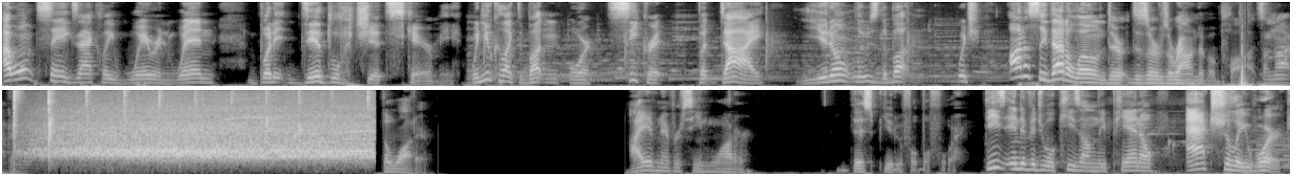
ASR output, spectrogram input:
I won't say exactly where and when, but it did legit scare me. When you collect a button or secret, but die, you don't lose the button, which honestly, that alone de deserves a round of applause. I'm not gonna. The water. I have never seen water this beautiful before. These individual keys on the piano actually work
